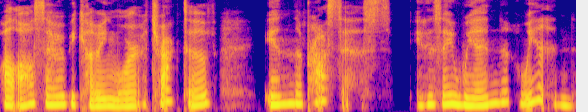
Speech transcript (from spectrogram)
while also becoming more attractive in the process. It is a win win.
